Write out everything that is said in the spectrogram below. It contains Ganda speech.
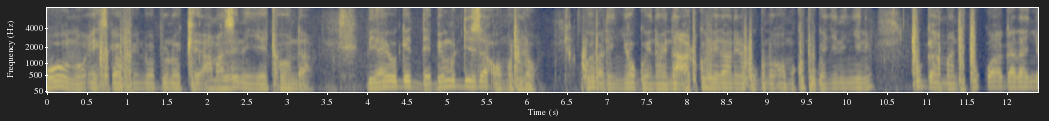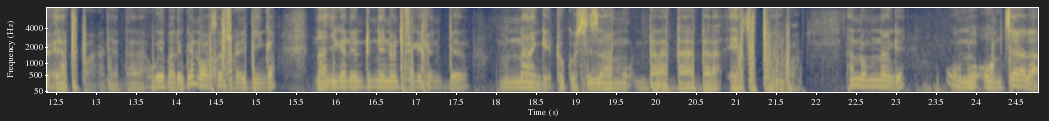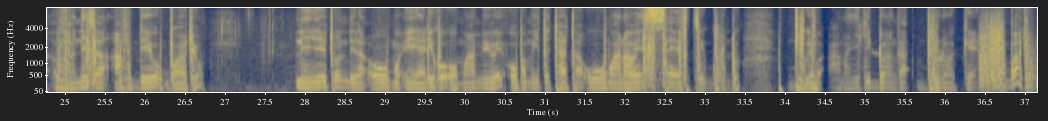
wuuno ex-girlfriend wa Bruno K. Amaze ne yeetonda. Bye yayogedde bimuddiza omuliro. Weebale nnyo gwena wena atugoberera wanene ku guno omukutu gwennyini nnyini tugamba nti tukwagala nnyo era tukwagalira ddala. Weebale gweno wasubscribinga nanjiga ne notification bell munnange tukusizaamu ddala ddala ddala ekitiibwa. Anno munnange ono omukyala vanessa avuddeyo bw'atyo neyeetondera omwo eyaliko omwami we oba muyite taata w'omwana we sef kiggundu bwe amanyikiddwa nga brunoke bw'atyo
